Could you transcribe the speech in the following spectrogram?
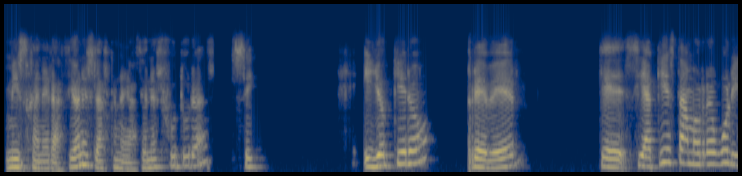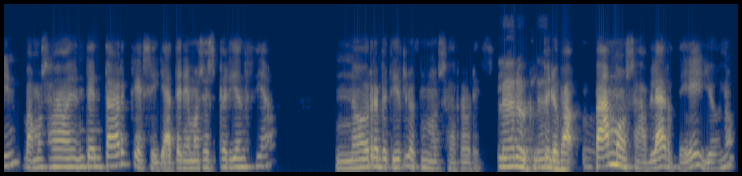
mis generaciones, las generaciones futuras, sí. Y yo quiero prever que si aquí estamos regulín, vamos a intentar que si ya tenemos experiencia, no repetir los mismos errores. claro, Pero claro. va- vamos a hablar de ello, ¿no?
